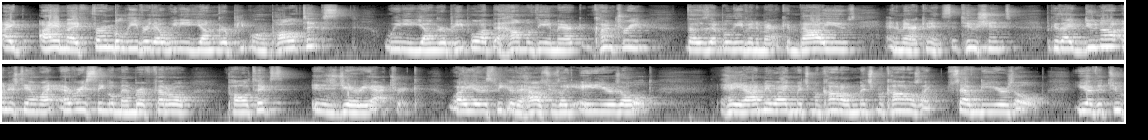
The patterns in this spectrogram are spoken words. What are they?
I I am a firm believer that we need younger people in politics. We need younger people at the helm of the American country, those that believe in American values and American institutions because I do not understand why every single member of federal politics is geriatric. Why you have a Speaker of the House who's like 80 years old. Hey, I may like Mitch McConnell. Mitch McConnell's like 70 years old. You have the two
